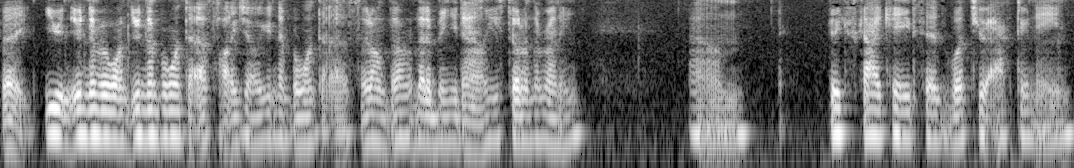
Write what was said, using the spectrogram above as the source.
But you you're number one you're number one to us, Holly Joe. You're number one to us. So don't don't let it bring you down. You're still in the running. Um Big Sky Cade says, What's your actor name?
